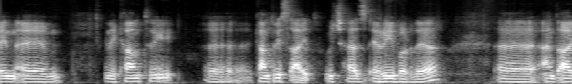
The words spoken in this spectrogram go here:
in a, in a country uh, countryside which has a river there, uh, and I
